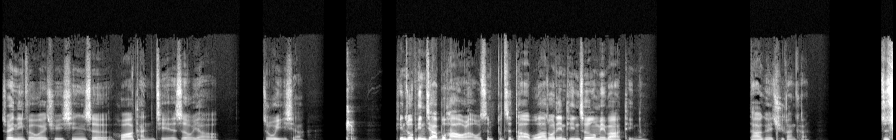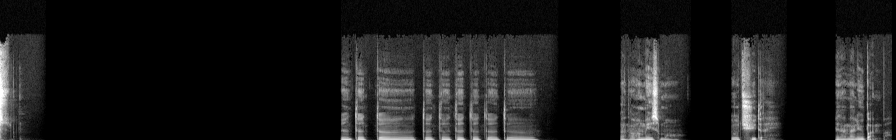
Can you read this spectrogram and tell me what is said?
所以你各位去新社花坛节的时候要注意一下。听说评价不好啦，我是不知道，不过他说连停车都没办法停，大家可以去看看，支持。哒哒哒哒哒哒哒哒哒。好像没什么有趣的哎，看看男女版吧。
